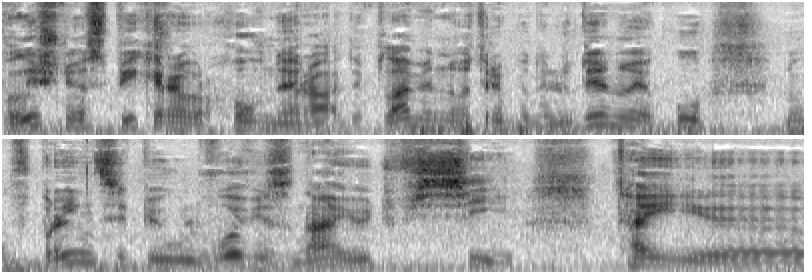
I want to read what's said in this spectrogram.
колишнього спікера Верховної Ради, пламінного трибуна, людину, яку ну, в принципі у Львові знають всі. Та й е, е,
